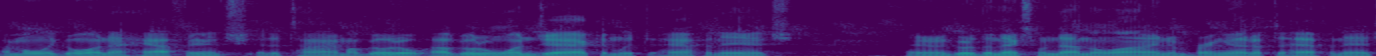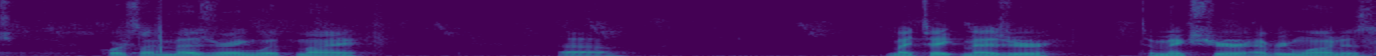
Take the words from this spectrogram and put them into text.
I'm only going a half inch at a time. I'll go to I'll go to one jack and lift it half an inch, and I'll go to the next one down the line and bring that up to half an inch. Of course, I'm measuring with my uh, my tape measure to make sure everyone is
